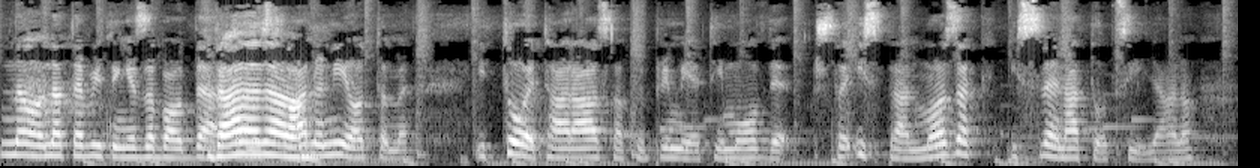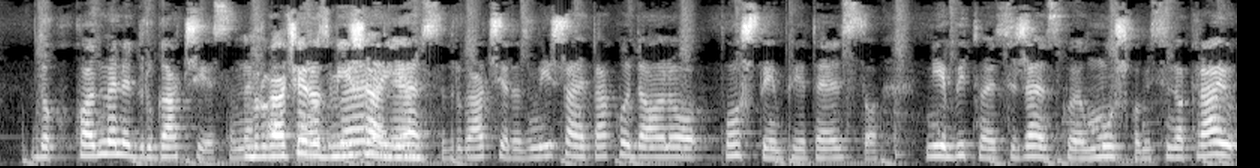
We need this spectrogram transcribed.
no, not everything is about that, Da, ono, da, da. stvarno nije o tome. I to je ta razlika koju primijetim ovdje, što je ispran mozak i sve na to ciljano. Dok kod mene drugačije sam nekako Drugačije razmišljanje. Jeste, drugačije razmišljanje, tako da ono, poštujem prijateljstvo. Nije bitno jesi žensko ili muško. Mislim, na kraju,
